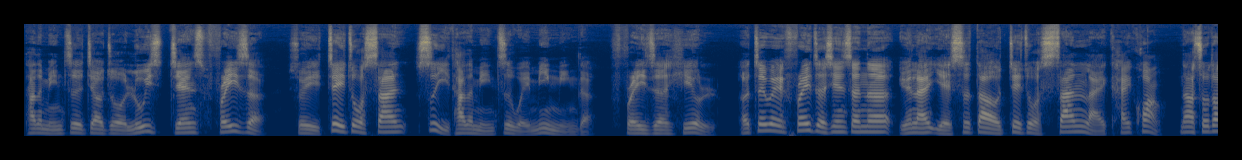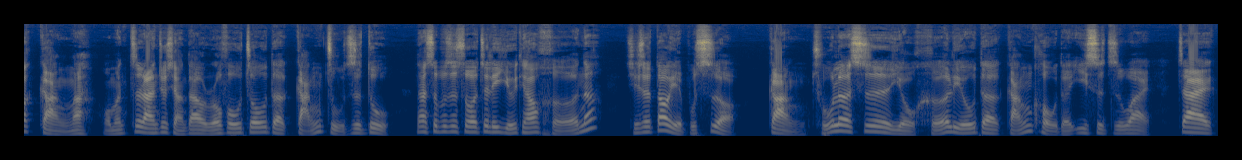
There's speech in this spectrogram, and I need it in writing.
他的名字叫做 Louis James Fraser，所以这座山是以他的名字为命名的 Fraser Hill。而这位 Fraser 先生呢，原来也是到这座山来开矿。那说到港嘛，我们自然就想到柔佛州的港主制度。那是不是说这里有一条河呢？其实倒也不是哦。港除了是有河流的港口的意思之外，在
